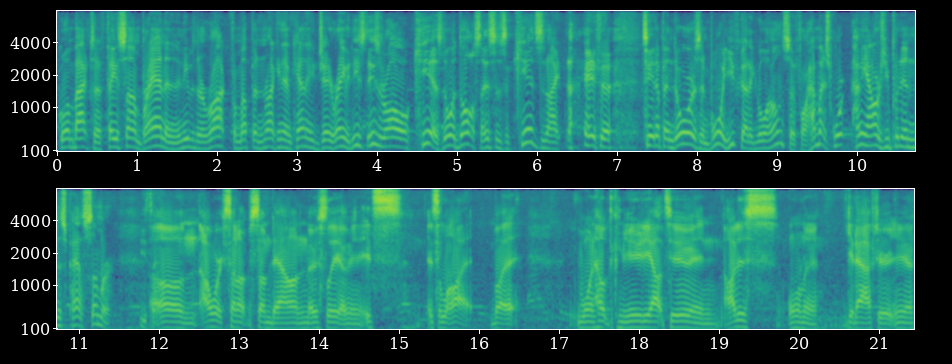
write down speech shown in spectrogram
going back to Faison Brandon, and even the Rock from up in Rockingham County, Jay Ramey. These these are all kids, no adults. This is a kids tonight to see it up indoors. And boy, you've got it going on so far. How much work? How many hours you put in this past summer? You think? Um, I work sun up, sun down mostly. I mean, it's it's a lot, but want to help the community out too, and I just want to get after it. You know,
